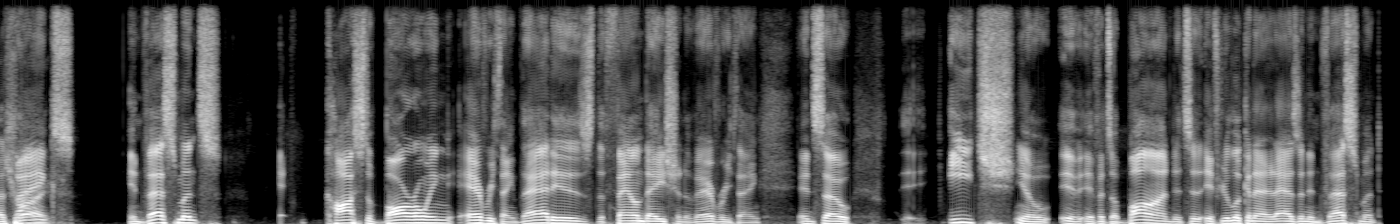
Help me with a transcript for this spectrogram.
That's banks, investments, cost of borrowing, everything. That is the foundation of everything. And so each, you know, if, if it's a bond, it's a, if you're looking at it as an investment,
